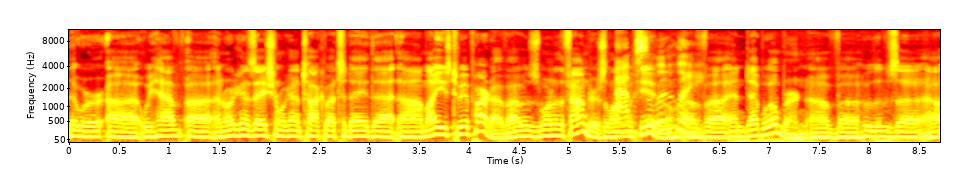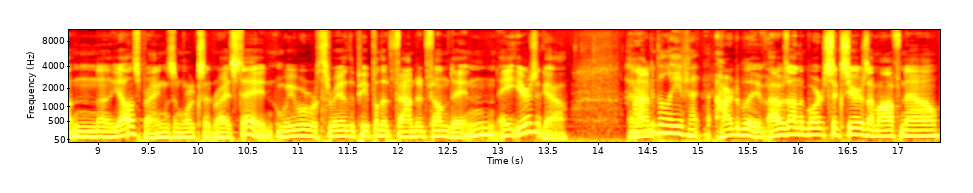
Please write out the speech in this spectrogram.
That we're uh, we have uh, an organization we're going to talk about today that um, I used to be a part of. I was one of the founders, along Absolutely. with you, of uh, and Deb Wilburn, of uh, who lives uh, out in uh, Yellow Springs and works at Wright State. We were three of the people that founded Film Dayton eight years ago. And Hard I'm- to believe it. Hard to believe. I was on the board six years. I'm off now.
